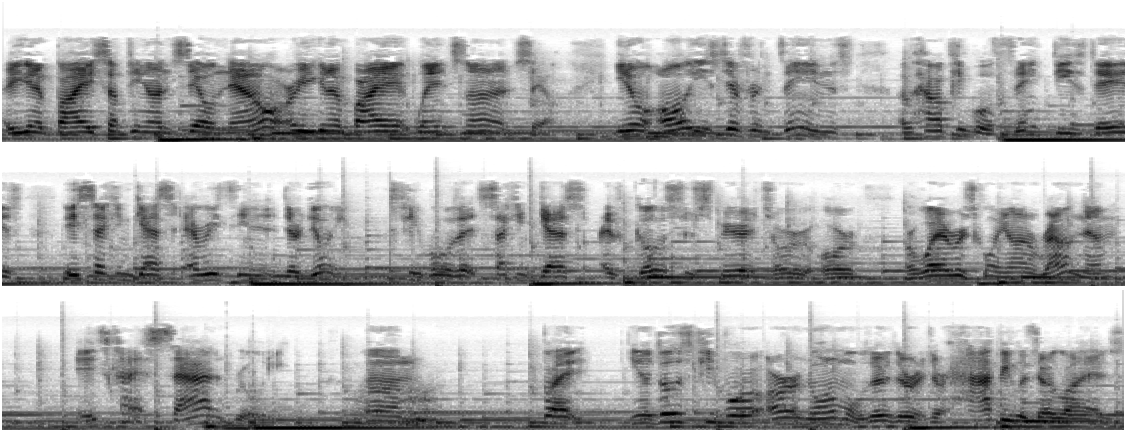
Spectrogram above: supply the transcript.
Are you going to buy something on sale now or are you going to buy it when it's not on sale? You know, all these different things of how people think these days, they second guess everything that they're doing. People that second guess if ghosts or spirits or, or, or whatever's going on around them, it's kind of sad, really. Um, but you know, those people are normal. They're they're they're happy with their lives.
